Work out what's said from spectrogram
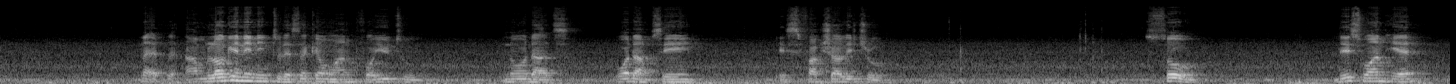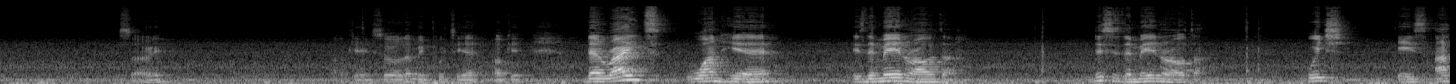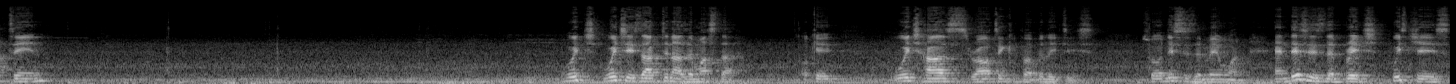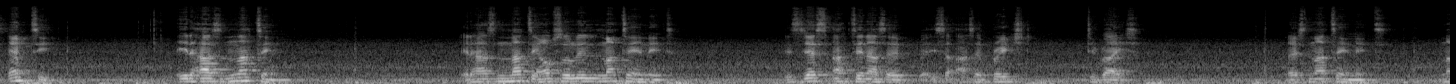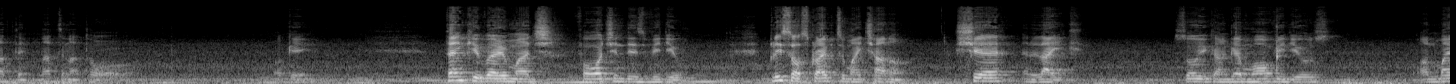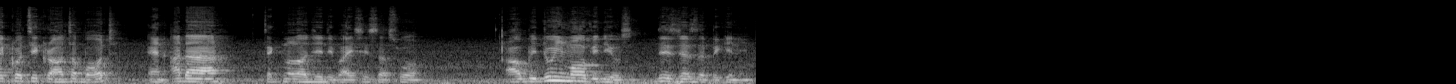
I'm logging in into the second one for you to know that what I'm saying is factually true. So, this one here, sorry. Okay, so let me put here. Okay, the right one here is the main router. This is the main router, which is acting which which is acting as a master okay which has routing capabilities. So this is the main one. And this is the bridge which is empty. It has nothing. It has nothing absolutely nothing in it. It's just acting as a as a bridge device there's nothing in it. Nothing. Nothing at all. Okay. Thank you very much for watching this video. Please subscribe to my channel. Share and like. So you can get more videos on MikroTik router board and other technology devices as well. I'll be doing more videos. This is just the beginning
